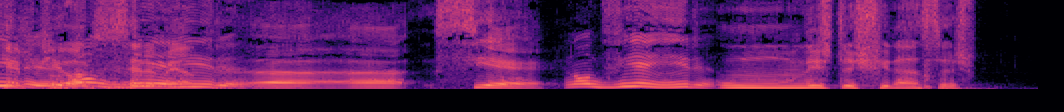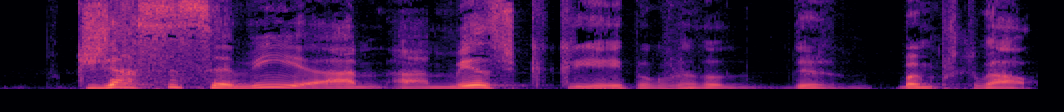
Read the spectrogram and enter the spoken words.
que é que é ir, pior, não devia sinceramente. ir. Ah, ah, se é Não devia ir. um ministro das Finanças que já se sabia há, há meses que queria ir para o governador do Banco de Portugal,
